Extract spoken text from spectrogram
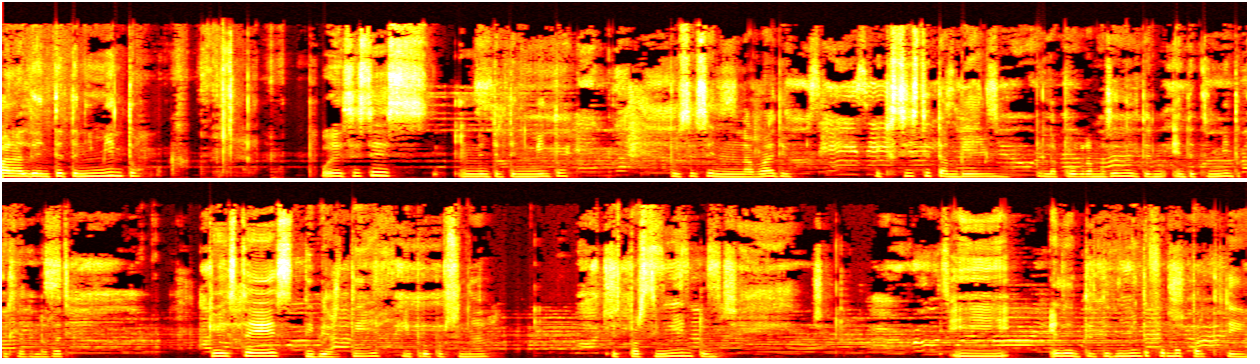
Para el entretenimiento. Pues ese es el entretenimiento, pues es en la radio. Existe también la programación del entretenimiento, que es la de la radio. Que este es divertir y proporcionar esparcimiento. Y el entretenimiento forma parte de,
